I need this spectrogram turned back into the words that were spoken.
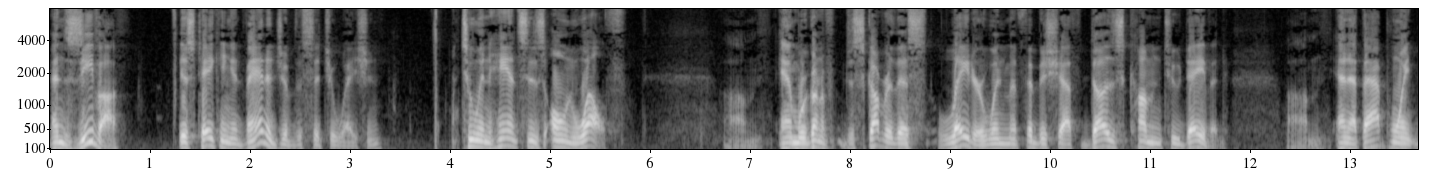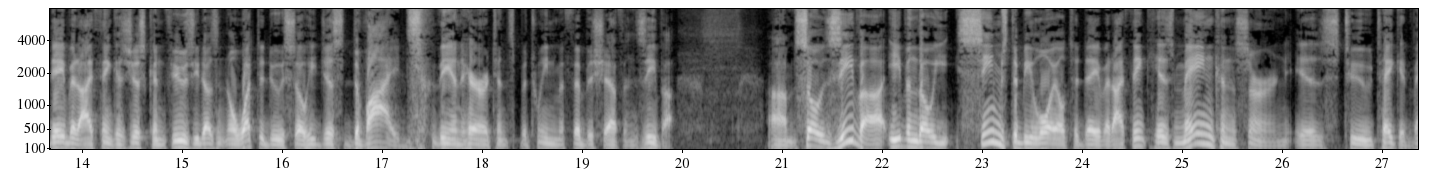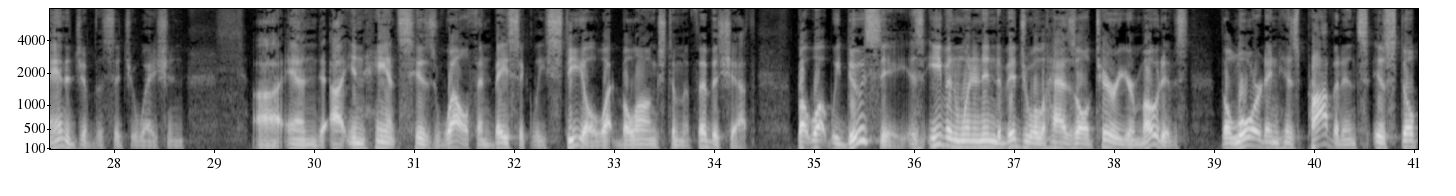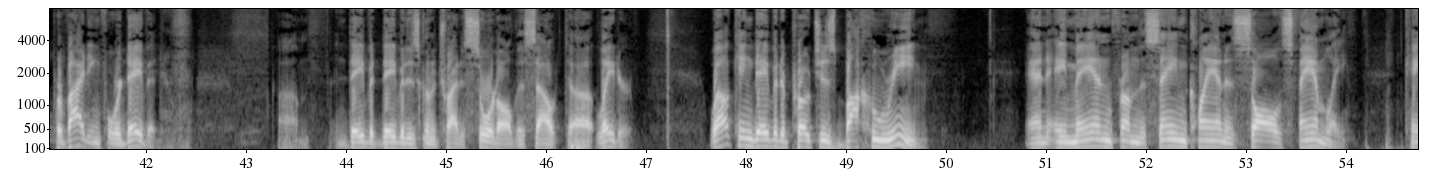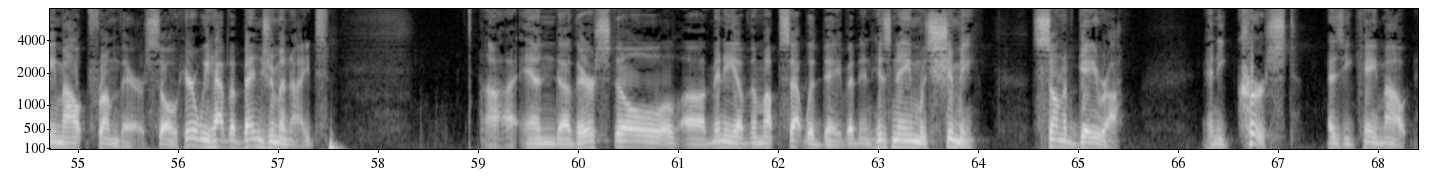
and Ziva is taking advantage of the situation to enhance his own wealth. Um, and we're going to discover this later when Mephibosheth does come to David. Um, and at that point, David, I think, is just confused. He doesn't know what to do, so he just divides the inheritance between Mephibosheth and Ziva. Um, so Ziva, even though he seems to be loyal to David, I think his main concern is to take advantage of the situation uh, and uh, enhance his wealth and basically steal what belongs to Mephibosheth. But what we do see is even when an individual has ulterior motives, the Lord in his providence is still providing for David. Um, and David, David is going to try to sort all this out uh, later. Well, King David approaches Bahurim, and a man from the same clan as Saul's family came out from there. So here we have a Benjaminite, uh, and uh, they're still, uh, many of them, upset with David, and his name was Shimei, son of Gera, and he cursed as he came out.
